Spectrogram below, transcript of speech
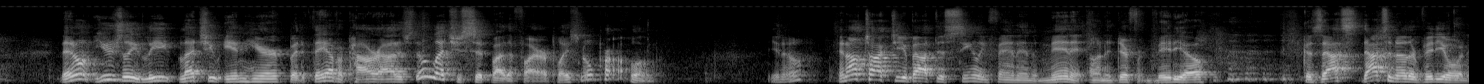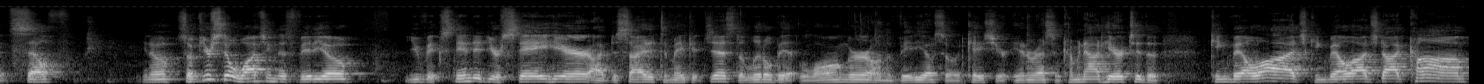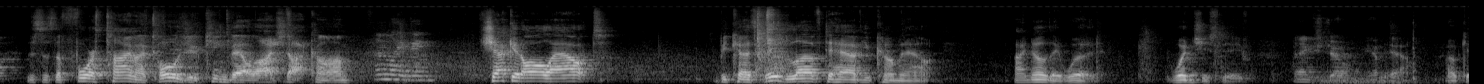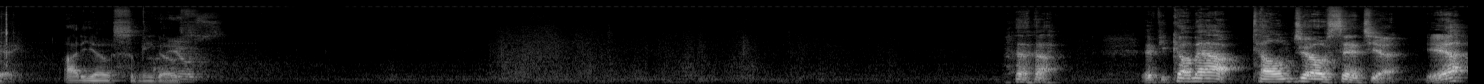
They don't usually leave, let you in here, but if they have a power outage, they'll let you sit by the fireplace, no problem. You know? And I'll talk to you about this ceiling fan in a minute on a different video, because that's that's another video in itself. You know? So if you're still watching this video, You've extended your stay here. I've decided to make it just a little bit longer on the video, so in case you're interested in coming out here to the Kingvale Lodge, kingvalelodge.com. This is the fourth time I've told you kingvalelodge.com. I'm leaving. Check it all out because they'd love to have you come out. I know they would. Wouldn't you, Steve? Thanks, Joe. Yep. Yeah. Okay. Adios, amigos. Adios. If you come out, tell them Joe sent you. Yeah?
